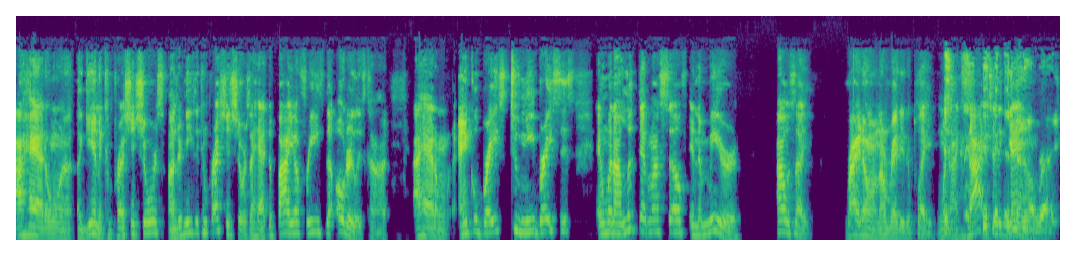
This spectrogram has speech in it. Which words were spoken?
I had on again a compression shorts. Underneath the compression shorts, I had the biofreeze, the odorless kind. I had on ankle brace, two knee braces. And when I looked at myself in the mirror, I was like, right on, I'm ready to play. When I got to the game, all right.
